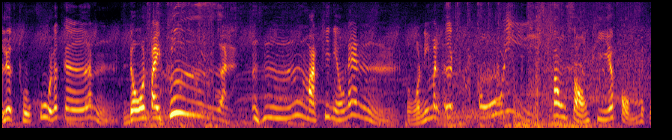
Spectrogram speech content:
เลือกถูกคู่เหลือเกิน โดนไปเพื่อน หมัดที่เหนียวแน่นตัวนี้มันอึด โอ้ย ต้องสองทีครับผมโอ้โห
